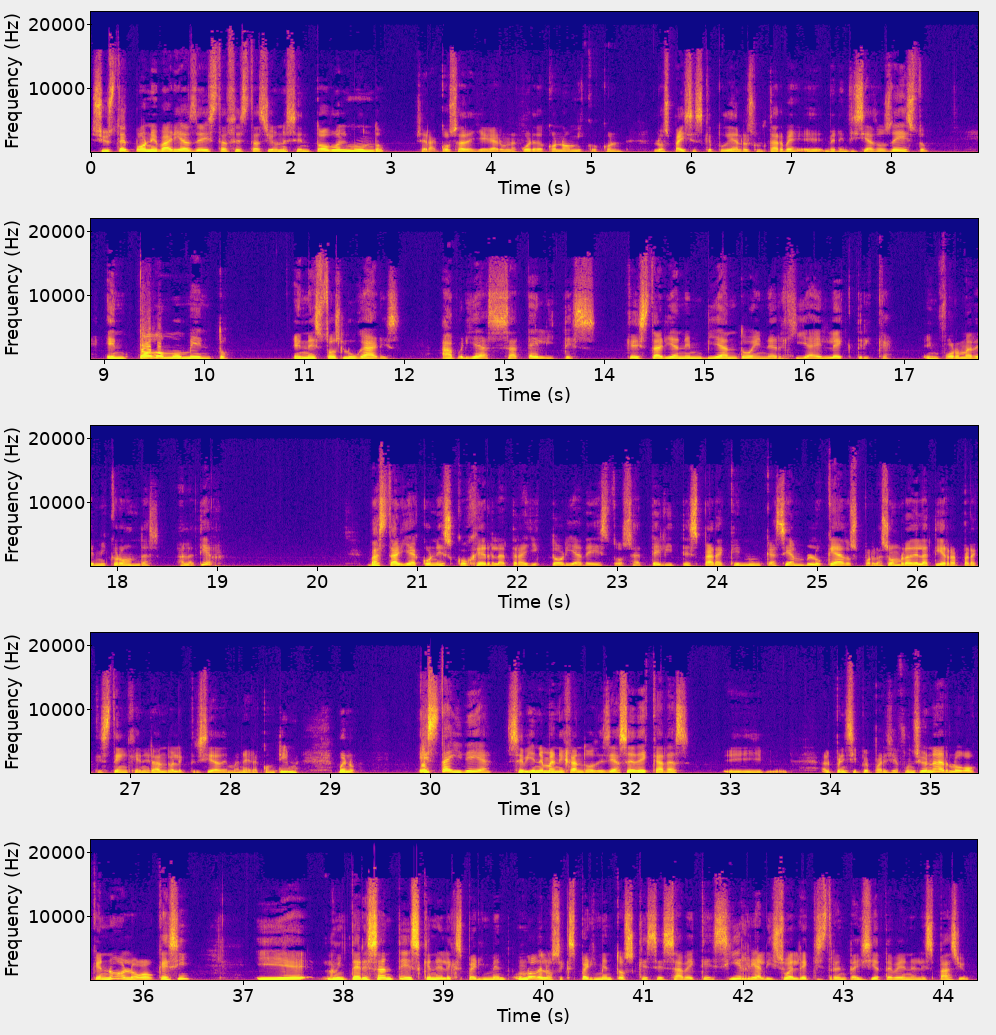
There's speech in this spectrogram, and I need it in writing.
Si usted pone varias de estas estaciones en todo el mundo, será cosa de llegar a un acuerdo económico con los países que pudieran resultar eh, beneficiados de esto, en todo momento en estos lugares habría satélites que estarían enviando energía eléctrica en forma de microondas a la Tierra. Bastaría con escoger la trayectoria de estos satélites para que nunca sean bloqueados por la sombra de la Tierra para que estén generando electricidad de manera continua. Bueno, esta idea se viene manejando desde hace décadas y al principio parecía funcionar, luego que no, luego que sí. Y eh, lo interesante es que en el experimento, uno de los experimentos que se sabe que sí realizó el X-37B en el espacio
